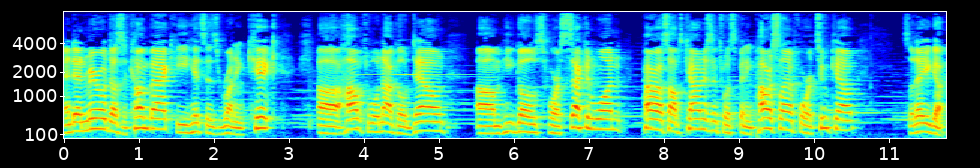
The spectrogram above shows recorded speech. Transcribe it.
And then Miro does a comeback. He hits his running kick. Uh, Hobbs will not go down. Um, he goes for a second one. Powerhouse Hobbs counters into a spinning power slam for a two count. So there you go.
